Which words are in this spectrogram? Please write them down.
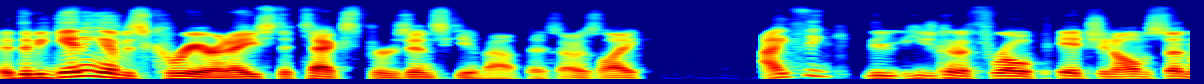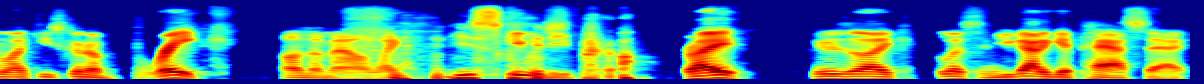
at the beginning of his career, and I used to text Brzezinski about this. I was like, I think he's going to throw a pitch, and all of a sudden, like he's going to break on the mound, like He's skinny, bro. right? He was like, listen, you got to get past that.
